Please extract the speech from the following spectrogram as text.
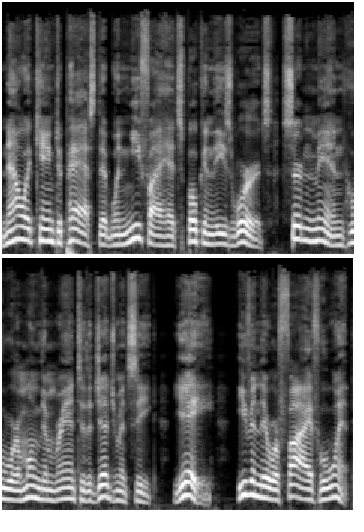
now it came to pass that when Nephi had spoken these words, certain men who were among them ran to the judgment seat, yea, even there were five who went.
